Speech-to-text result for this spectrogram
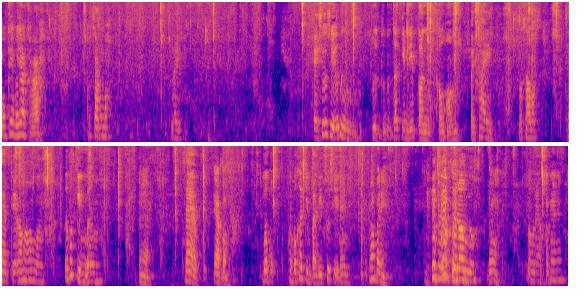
โอเคพ่อยาขาเอาตังค์บ่ในไอ้ชูสีก็เพิ่งเพิ่งจะกินดิบตอนเขาหอมไปไส้เขาสาวว่าแซ่บเจ๊ก็ห้องเบิ่งเออพอกินเบิ่งเป็นไงแซ่บแซ่บบ่บ่บ่เขาบ่เคยกินปลาดิบซูชิได้ลองไปนี่เคยเคยลองอยู่ลองลองแล้วเอา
